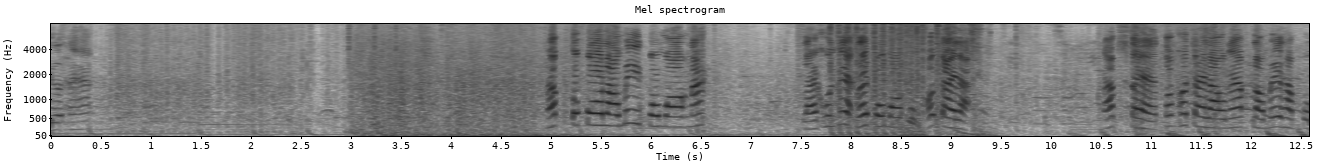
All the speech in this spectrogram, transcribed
เข้าทางนู้นเยอะนะฮะครับตัวโปรเราไม่มีโปรมองนะ หลายคนก็อยากได้โปรมองผมเข้าใจแหละครับแต่ต้องเข้าใจเรานะครับ เราไม่ได้ทำโปร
